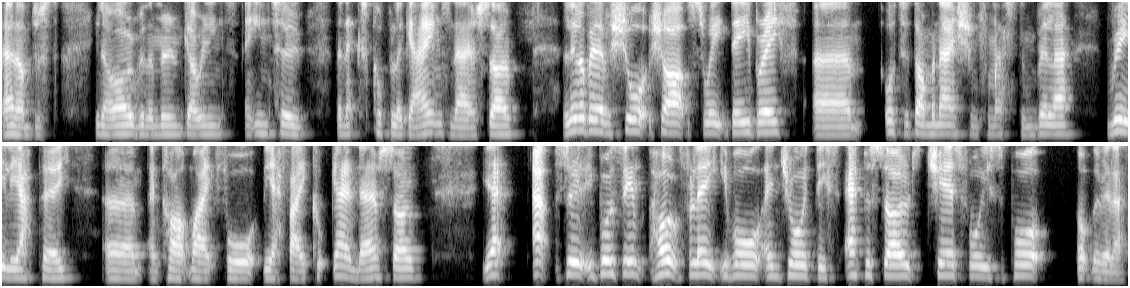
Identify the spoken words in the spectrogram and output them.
And I'm just, you know, over the moon going into, into the next couple of games now. So a little bit of a short, sharp, sweet debrief. Um, utter domination from Aston Villa. Really happy um, and can't wait for the FA Cup game now. So, yeah, absolutely buzzing. Hopefully, you've all enjoyed this episode. Cheers for your support. Up the Villa.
